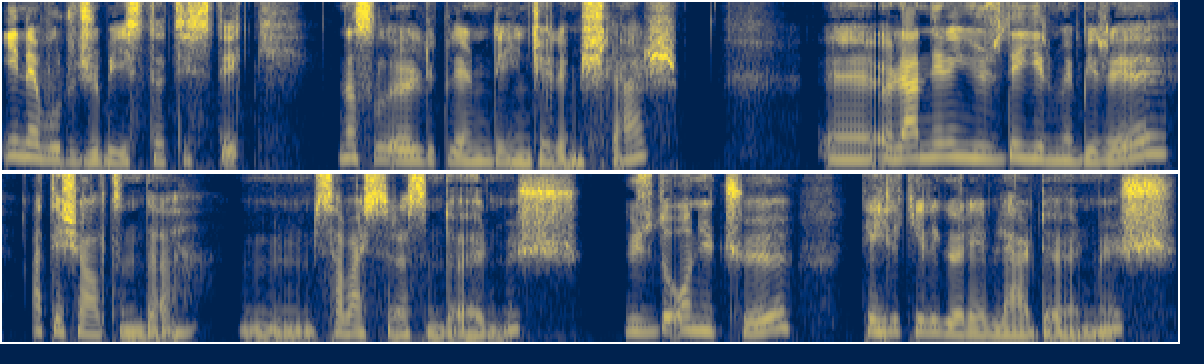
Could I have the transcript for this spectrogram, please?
Yine vurucu bir istatistik. Nasıl öldüklerini de incelemişler. Ee, ölenlerin %21'i ateş altında Hmm, savaş sırasında ölmüş. %13'ü tehlikeli görevlerde ölmüş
